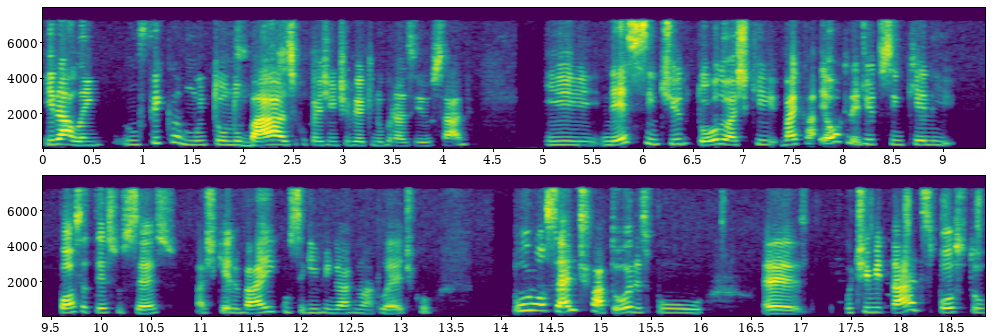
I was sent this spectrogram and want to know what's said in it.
ir além. Não fica muito no básico que a gente vê aqui no Brasil, sabe? E nesse sentido todo, eu acho que vai. Eu acredito sim que ele possa ter sucesso Acho que ele vai conseguir vingar no Atlético por uma série de fatores, por é, o time estar tá disposto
